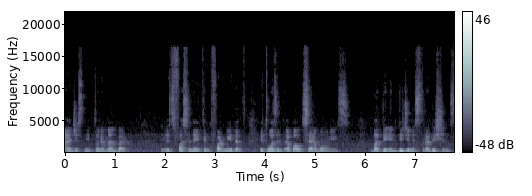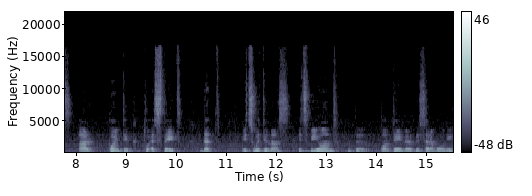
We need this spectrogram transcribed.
I just need to remember. It's fascinating for me that it wasn't about ceremonies but the indigenous traditions are pointing to a state that it's within us it's beyond the container the ceremony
